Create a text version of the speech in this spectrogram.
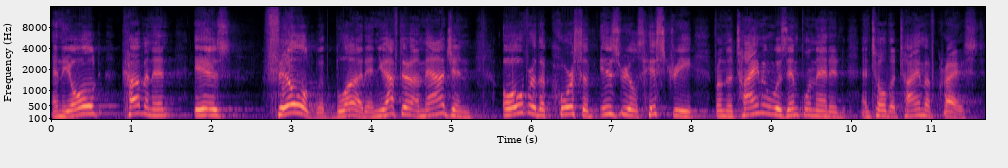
And the old covenant is filled with blood. And you have to imagine over the course of Israel's history, from the time it was implemented until the time of Christ,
